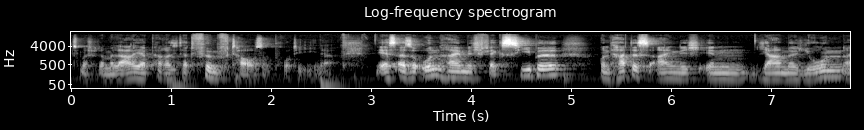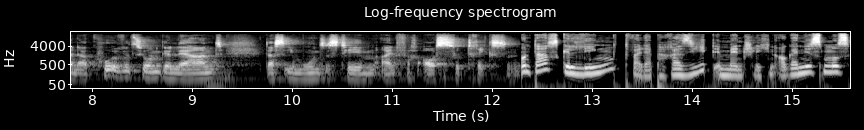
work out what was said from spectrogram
zum Beispiel der Malaria-Parasit, hat 5000 Proteine. Er ist also unheimlich flexibel und hat es eigentlich in Jahrmillionen einer Koevolution gelernt, das Immunsystem einfach auszutricksen. Und das gelingt, weil der Parasit im menschlichen Organismus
